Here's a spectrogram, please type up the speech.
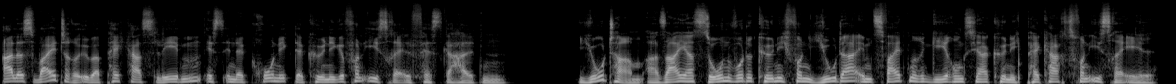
Alles weitere über Pekas Leben ist in der Chronik der Könige von Israel festgehalten. Jotham, Asajas Sohn, wurde König von Juda im zweiten Regierungsjahr König Pekachs von Israel.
